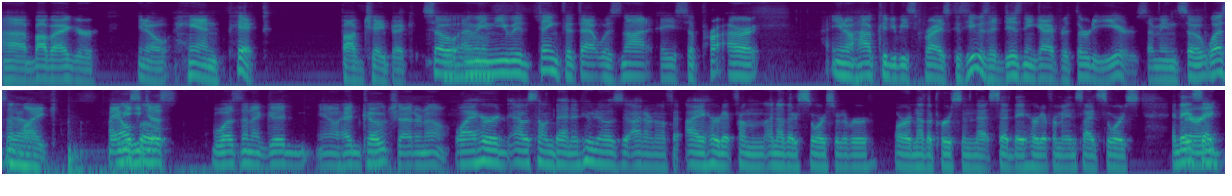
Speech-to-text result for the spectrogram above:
uh, Bob Iger, you know, handpicked Bob Chapek. So I mean, you would think that that was not a surprise. Or, you know, how could you be surprised? Because he was a Disney guy for thirty years. I mean, so it wasn't Yeah. like maybe also- he just wasn't a good, you know, head coach. I don't know. Well, I heard I was telling Ben, and who knows? I don't know if I heard it from another source or whatever, or another person that said they heard it from an inside source, and they Barry? said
